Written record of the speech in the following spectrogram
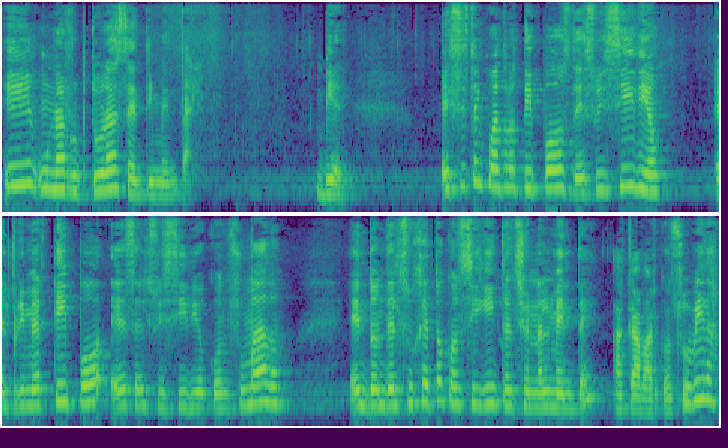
Y una ruptura sentimental. Bien, existen cuatro tipos de suicidio. El primer tipo es el suicidio consumado, en donde el sujeto consigue intencionalmente acabar con su vida.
